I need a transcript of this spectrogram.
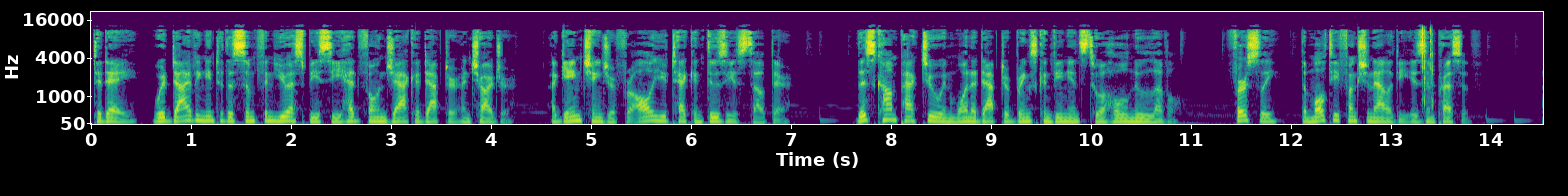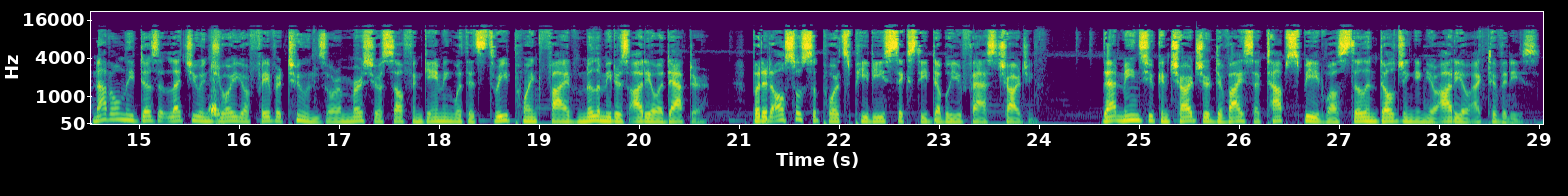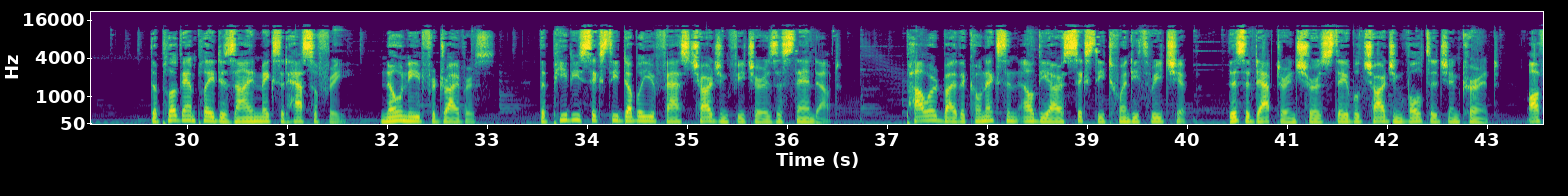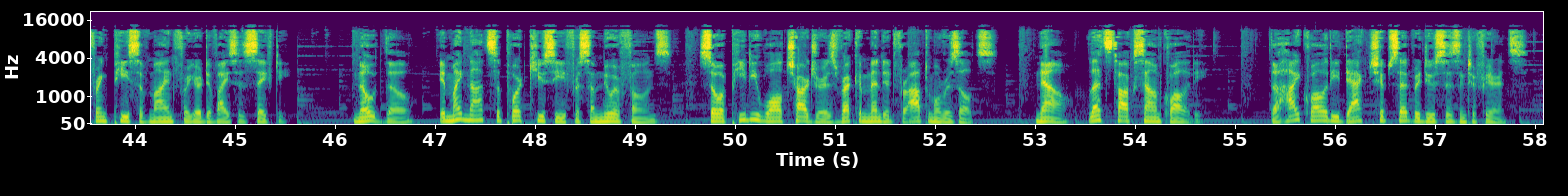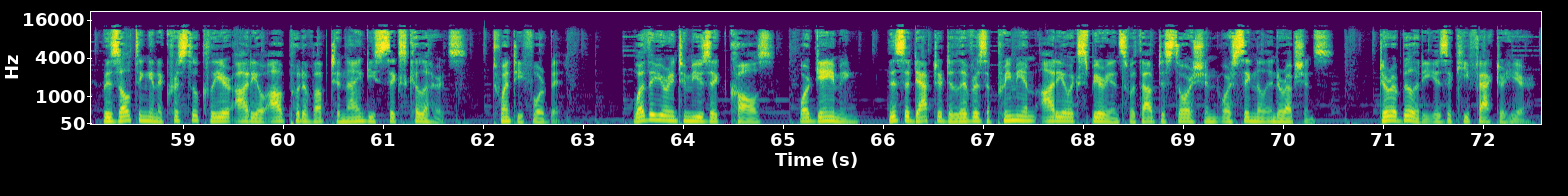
Today, we're diving into the SOOMFON USB C headphone jack adapter and charger, a game changer for all you tech enthusiasts out there. This compact 2 in 1 adapter brings convenience to a whole new level. Firstly, the multifunctionality is impressive. Not only does it let you enjoy your favorite tunes or immerse yourself in gaming with its 3.5mm audio adapter, but it also supports PD60W fast charging. That means you can charge your device at top speed while still indulging in your audio activities. The plug and play design makes it hassle free, no need for drivers. The PD60W fast charging feature is a standout. Powered by the Conexon LDR6023 chip, this adapter ensures stable charging voltage and current, offering peace of mind for your device's safety. Note though, it might not support QC for some newer phones, so a PD wall charger is recommended for optimal results. Now, let's talk sound quality. The high quality DAC chipset reduces interference, resulting in a crystal clear audio output of up to 96 kHz, 24 bit. Whether you're into music, calls, or gaming, this adapter delivers a premium audio experience without distortion or signal interruptions. Durability is a key factor here.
